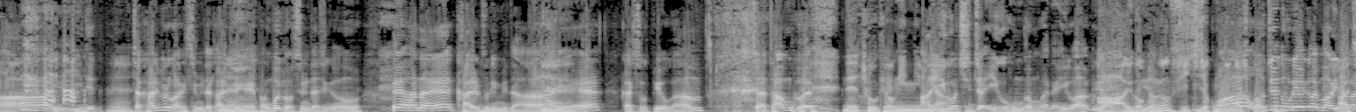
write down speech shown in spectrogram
아, 이득. 네. 자, 갈비로 가겠습니다, 갈비. 네. 방법이 없습니다, 지금. 회 하나에 갈 둘입니다. 네. 예. 갈수록 비호감. 자, 다음 거요. 네, 조경희님이요. 아, 이거 진짜, 이거 공감 가네. 이거, 아, 이건 박명수 씨 진짜 아, 공감하실 것 어제도. 우리 애가 막 이래가지고.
